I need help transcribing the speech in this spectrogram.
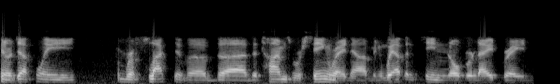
you know definitely reflective of uh, the times we're seeing right now. I mean, we haven't seen an overnight rate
